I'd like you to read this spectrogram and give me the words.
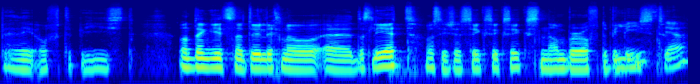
Belly of the Beast. Und dann gibt es natürlich noch äh, das Lied. Was ist es? 666 Number of the, The Beast. Beast, ja.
